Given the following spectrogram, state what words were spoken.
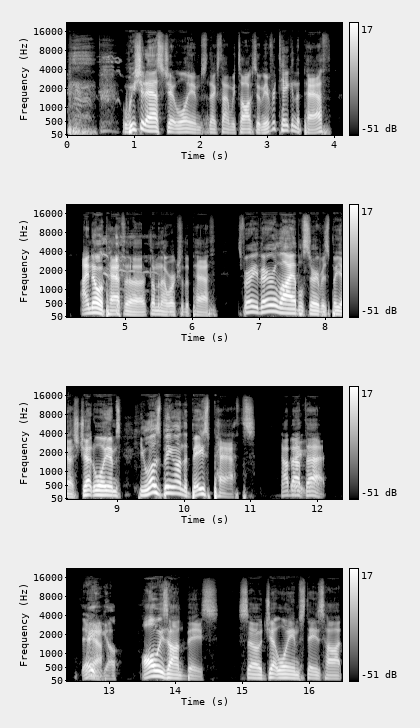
we should ask Jett Williams next time we talk to him. You ever taken the path? I know a path, uh, someone that works for the path. It's very, very reliable service. But yes, Jett Williams, he loves being on the base paths. How about that? Go. There Yeah. you go. Always on base. So Jett Williams stays hot,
